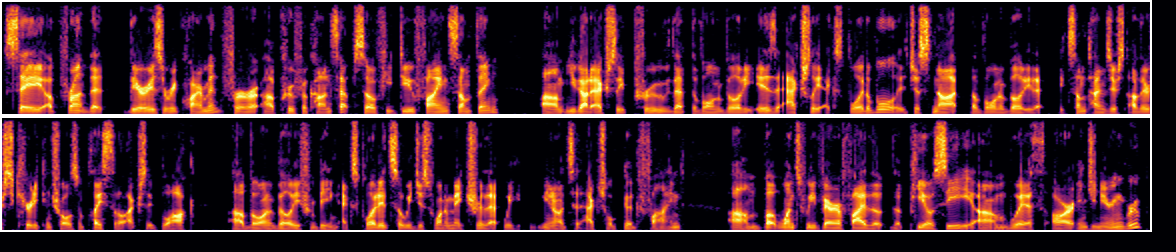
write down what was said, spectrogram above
say upfront that there is a requirement for a proof of concept. So if you do find something, um, you got to actually prove that the vulnerability is actually exploitable. It's just not a vulnerability that sometimes there's other security controls in place that'll actually block uh, vulnerability from being exploited. So we just want to make sure that we, you know, it's an actual good find. Um, but once we verify the the POC um, with our engineering group,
